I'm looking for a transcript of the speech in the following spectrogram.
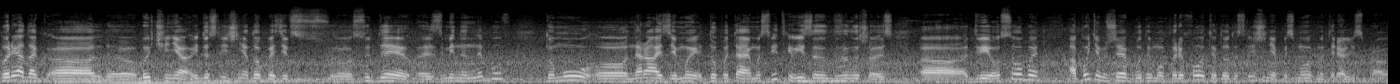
Порядок вивчення і дослідження доказів суддею змінений не був. Тому наразі ми допитаємо свідків, і залишилось дві особи, а потім вже будемо переходити до дослідження письмових матеріалів справи.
